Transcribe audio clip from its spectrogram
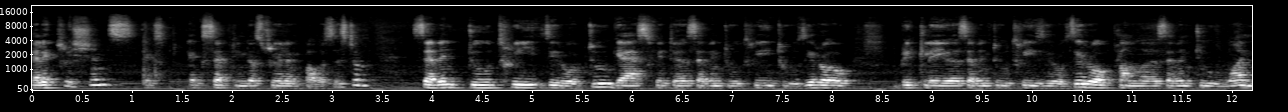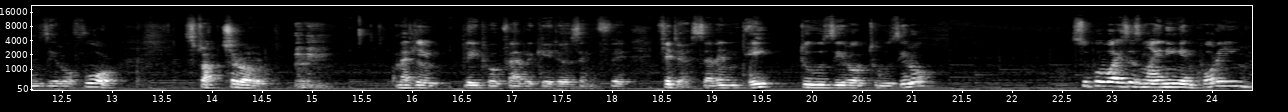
electricians except industrial and power system 72302 gas fitter 72320 bricklayer 72300 plumber 72104 structural metal plate work fabricators and fitters 782020 supervisors mining and quarrying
